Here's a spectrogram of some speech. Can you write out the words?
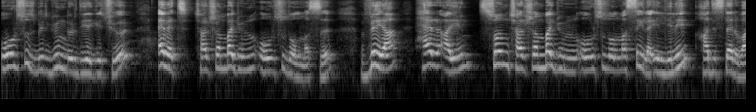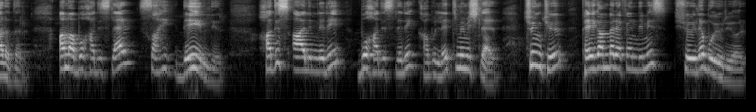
uğursuz bir gündür diye geçiyor. Evet çarşamba günün uğursuz olması veya her ayın son çarşamba gününün uğursuz olmasıyla ilgili hadisler vardır. Ama bu hadisler sahih değildir. Hadis alimleri bu hadisleri kabul etmemişler. Çünkü Peygamber Efendimiz şöyle buyuruyor.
